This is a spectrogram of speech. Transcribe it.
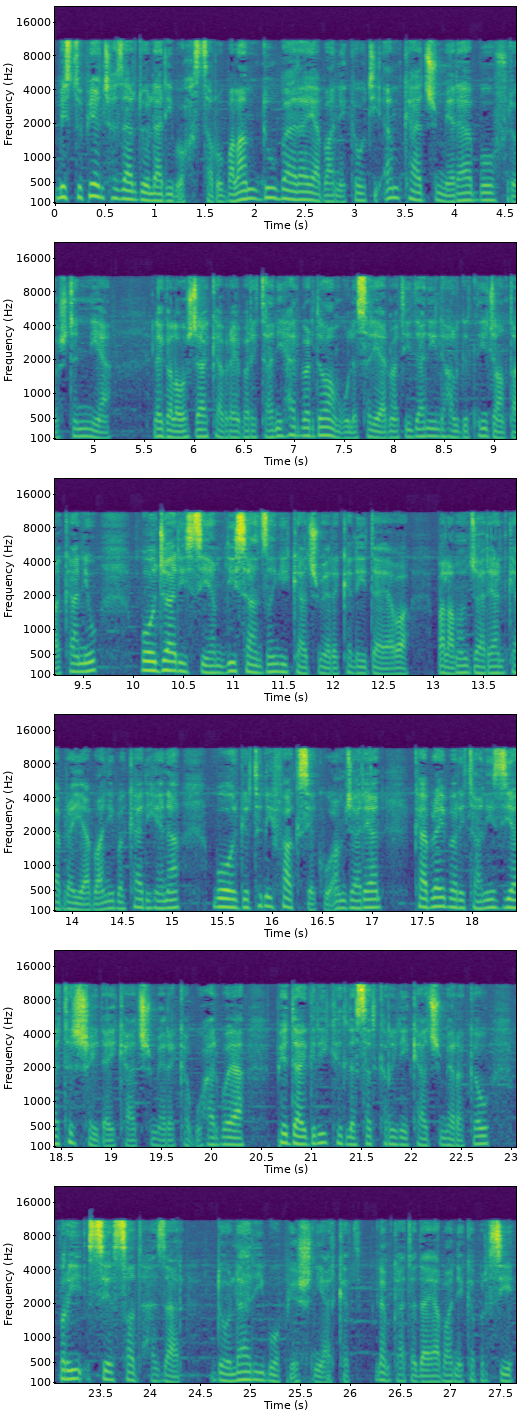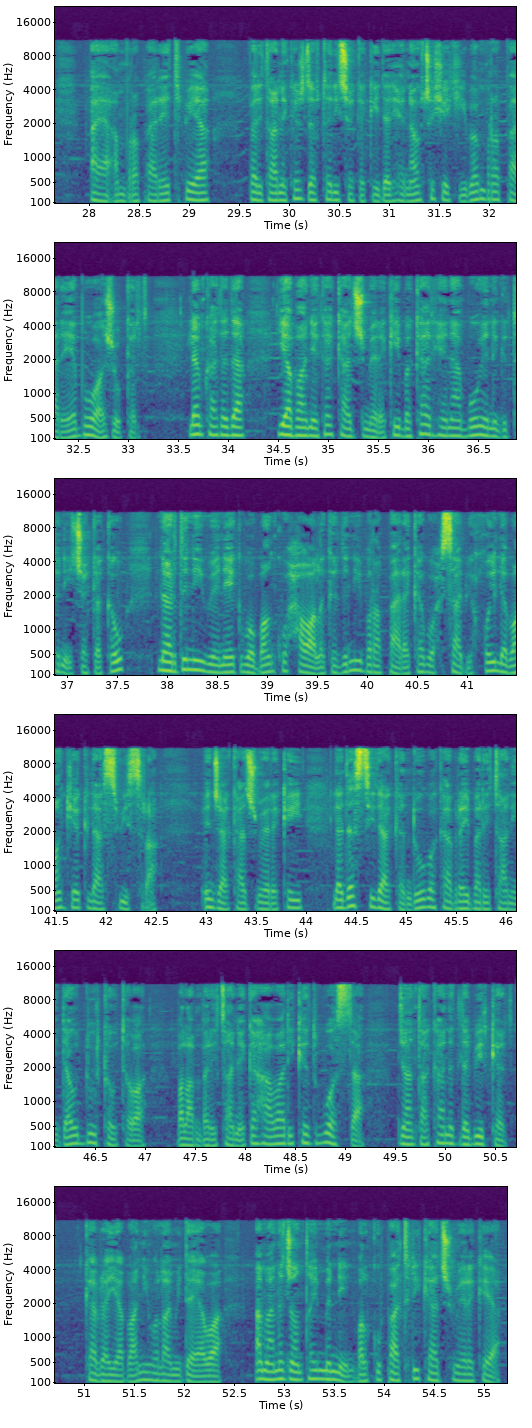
بیست و پێنج هەزار دۆلاری بۆ خستە ڕوو، بەڵام دووبارە یابانیەکە وتی ئەم کاتژمێرە بۆ فرۆشتن نییە. لەگەڵئەوەشدا کابرای بەریتانی هەر بەردەوام بوو لەسەر یارمەتیدانی لە هەڵگرتنی جانتاکانی و بۆ جاری سێیەم دیسان زەنگی کاتژمێرەکە لێی دایەوە، بەڵام ئەمجارەیان کابرای یابانی بەکاری هێنا بۆ وەرگرتنی فاکسێک و ئەمجارەیان کابرای بەریتانی زیاتر شەیدای کاتژمێرەکە بوو هەر بۆیە پێداگری کرد لەسەر کڕینی کاتژمێرەکە و بڕی سێ سەد هەزار دۆلاری بۆ پێشنیار کرد لەم کاتەدا یابانیەکە پرسی ئایا ئەم بڕە پارەیەت پێیە؟ بەریتانەکەش دەفتەری چەکەکەی دەرهێنا و چەکێکی بەم بڕە پارەیە بۆ واژوو کرد. لەم کاتەدا یابانیەکە کاتژمێرەکەی بەکارهێنا بۆ وێنەگرتنی چەکەکە و ناردنی وێنەیەک بۆ بانک و حەواڵەکردنی بڕە پارەکە بۆ حسابی خۆی لە بانکێک لە سویسرا، ئینجا کاتژمێرەکەی لە دەستیدا کەند و بە کابرای بەریتانیدا و دوورکەوتەوە، بەڵام بەریتانیەکە هاواری کرد بوەستە، جانتاکانت لەبیرکرد، کابرای یابانی وەڵامی دایەوە، ئەمانە جانتای من نین بەڵکو پاتری کاتژمێرەکەیە.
